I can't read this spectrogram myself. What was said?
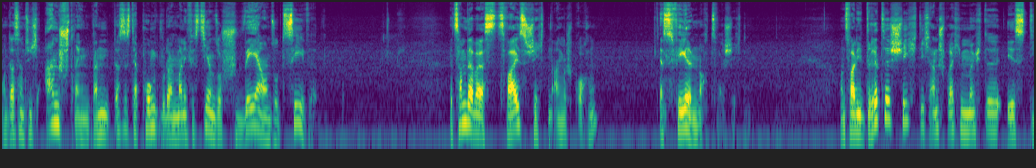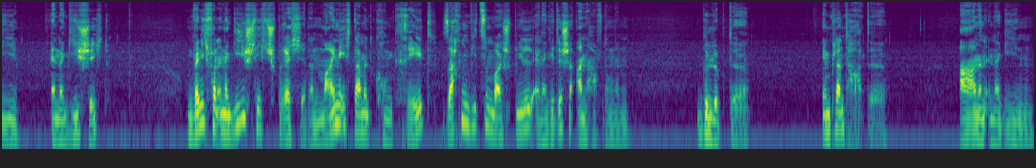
Und das ist natürlich anstrengend. Dann, das ist der Punkt, wo dann Manifestieren so schwer und so zäh wird. Jetzt haben wir aber erst zwei Schichten angesprochen. Es fehlen noch zwei Schichten. Und zwar die dritte Schicht, die ich ansprechen möchte, ist die Energieschicht. Und wenn ich von Energieschicht spreche, dann meine ich damit konkret Sachen wie zum Beispiel energetische Anhaftungen, Gelübde, Implantate, Ahnenenergien,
